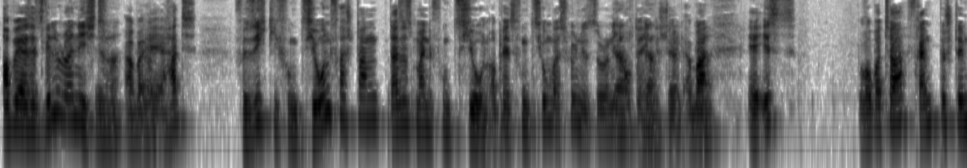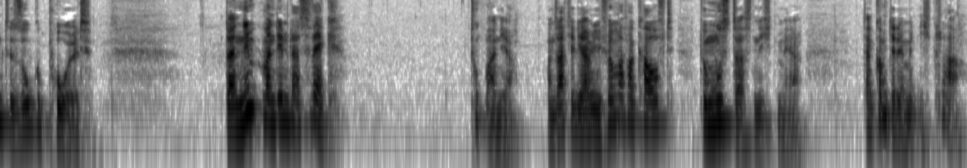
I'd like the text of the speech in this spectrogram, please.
Ob er es jetzt will oder nicht, ja, aber ja. er hat für sich die Funktion verstanden, das ist meine Funktion. Ob jetzt Funktion was Schönes ist oder nicht, ja, auch dahingestellt. Aber er ist Roboter, fremdbestimmt, so gepolt. Dann nimmt man dem das weg. Tut man ja. Man sagt ja, die haben die Firma verkauft, du musst das nicht mehr. Dann kommt er damit nicht klar.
